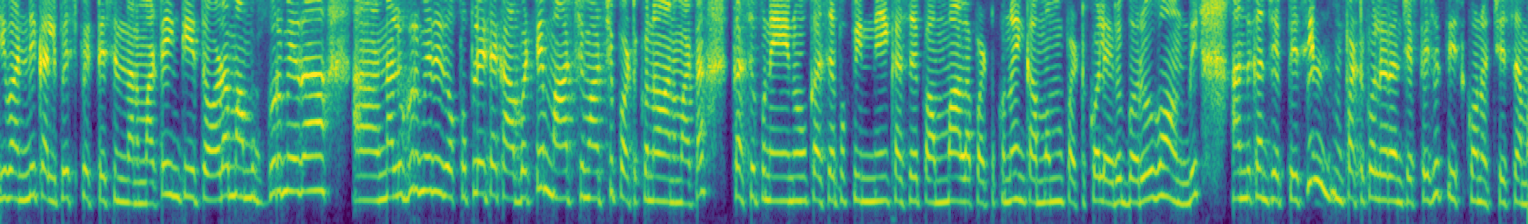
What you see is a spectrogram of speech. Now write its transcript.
ఇవన్నీ కలిపేసి పెట్టేసింది అనమాట ఇంక ఈ తోడ మా ముగ్గురు మీద నలుగురు మీద ఇది ఒక ప్లేటే కాబట్టి మార్చి మార్చి పట్టుకున్నాం అనమాట కసుపు నేను పిన్ని కాసేపు అమ్మ అలా పట్టుకున్నాం. ఇంకా అమ్మమ్మ పట్టుకోలేరు. బరువుగా ఉంది. అందుకని చెప్పేసి పట్టుకోలేరు అని చెప్పేసి తీసుకొని వచ్చేసాం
